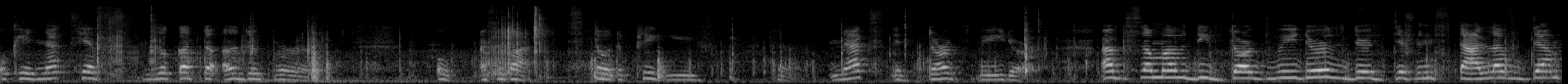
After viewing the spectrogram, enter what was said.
Okay, next let's look at the other bird. Oh, I forgot. Still the piggies. Next is Darth Vader. Of some of these dark Vaders, there's different style of them.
